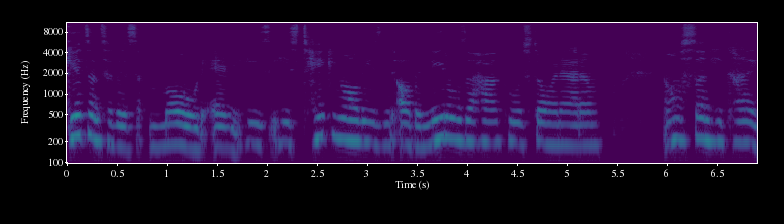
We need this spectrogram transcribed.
gets into this mode and he's he's taking all these all the needles that Haku is throwing at him. And all of a sudden he kind of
